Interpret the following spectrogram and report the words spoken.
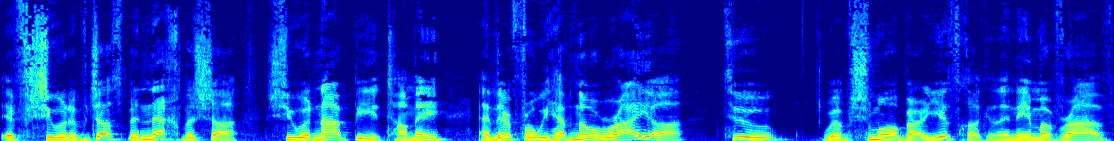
if she would have just been Nechbesha, she would not be Tameh. And therefore we have no Raya to Rav Shmuel Bar Yitzchak in the name of Rav,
